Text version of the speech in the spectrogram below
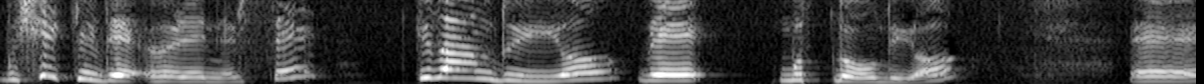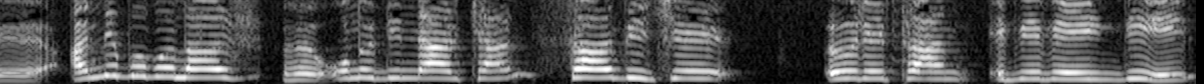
bu şekilde öğrenirse güven duyuyor ve mutlu oluyor. Ee, anne babalar e, onu dinlerken sadece öğreten ebeveyn değil,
